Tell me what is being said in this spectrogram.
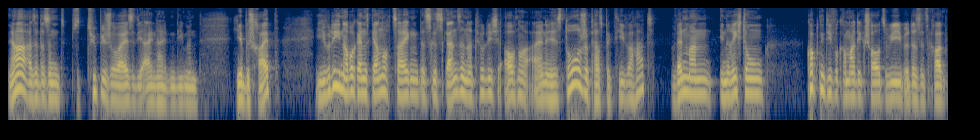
Ja, also das sind so typischerweise die Einheiten, die man hier beschreibt. Ich würde Ihnen aber ganz gern noch zeigen, dass das Ganze natürlich auch noch eine historische Perspektive hat, wenn man in Richtung kognitive Grammatik schaut, so wie wir das jetzt gerade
